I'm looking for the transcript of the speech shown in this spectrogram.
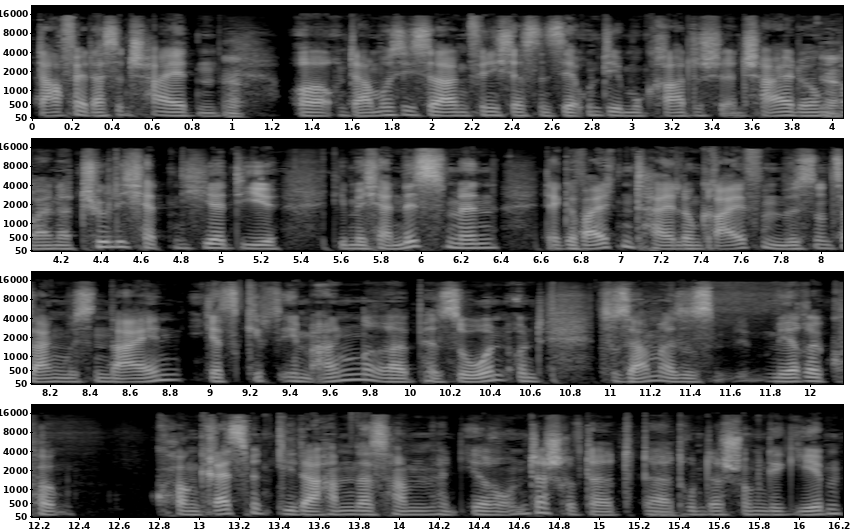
darf er das entscheiden. Ja. Äh, und da muss ich sagen, finde ich das eine sehr undemokratische Entscheidung, ja. weil natürlich hätten hier die, die Mechanismen der Gewaltenteilung greifen müssen und sagen müssen, nein, jetzt gibt es eben andere Personen und zusammen, also es mehrere Kongressmitglieder haben das, haben ihre Unterschrift da, darunter schon gegeben,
